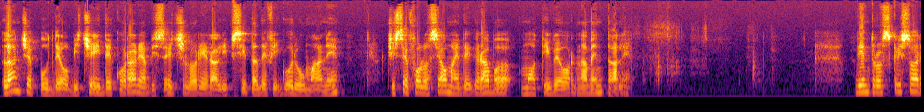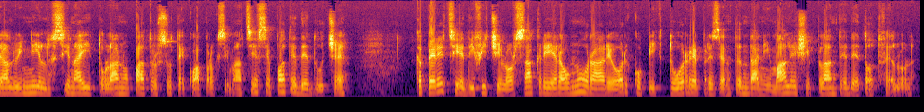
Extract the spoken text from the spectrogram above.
La început, de obicei, decorarea bisericilor era lipsită de figuri umane, ci se foloseau mai degrabă motive ornamentale. Dintr-o scrisoare a lui Nil Sinaitul, anul 400 cu aproximație, se poate deduce că pereții edificiilor sacre erau nu rare ori cu picturi reprezentând animale și plante de tot felul.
